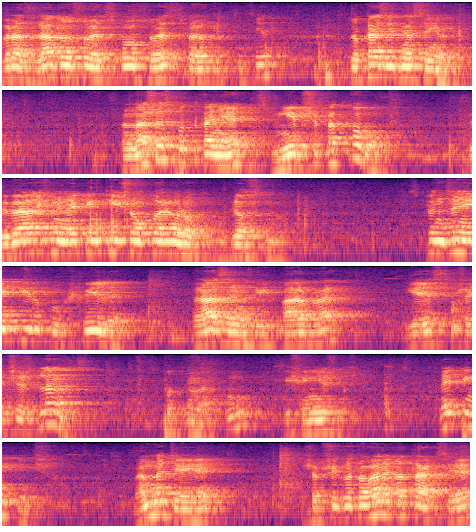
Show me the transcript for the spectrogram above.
wraz z Radą Sołecką Sołectwa Okitnicy z okazji Dnia Seniora. Na nasze spotkanie nieprzypadkowo wybraliśmy najpiękniejszą porę roku, wiosnę. Spędzenie kilku chwil razem w jej barwach jest przecież dla nas z Podkonaku jesienie życia najpiękniejsze. Mam nadzieję, że przygotowane atrakcje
